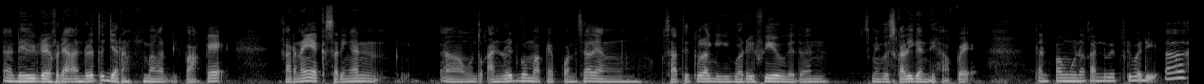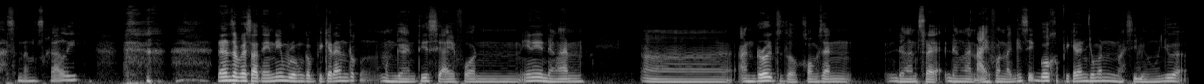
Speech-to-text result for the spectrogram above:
eh, daily driver yang Android tuh jarang banget dipakai. Karena ya keseringan uh, untuk Android gue pakai ponsel yang saat itu lagi gue review gitu kan. Seminggu sekali ganti HP tanpa menggunakan duit pribadi ah senang sekali. Dan sampai saat ini belum kepikiran untuk mengganti si iPhone ini dengan uh, Android itu kalau misalnya dengan dengan iPhone lagi sih gue kepikiran cuman masih bingung juga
